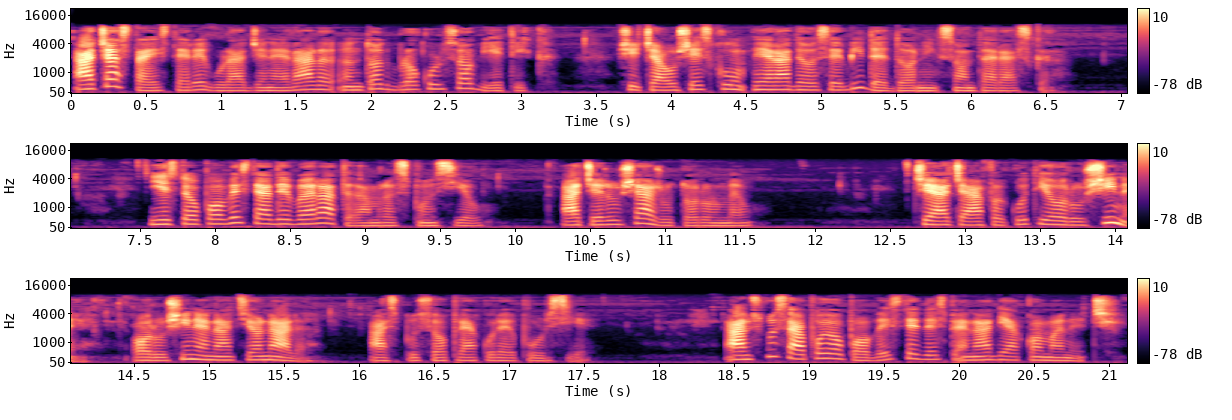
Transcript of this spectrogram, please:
Aceasta este regula generală în tot blocul sovietic și Ceaușescu era deosebit de dornic să o întărească. Este o poveste adevărată, am răspuns eu. A cerut și ajutorul meu. Ceea ce a făcut e o rușine, o rușine națională, a spus Oprea cu repulsie. Am spus apoi o poveste despre Nadia Comăneci.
